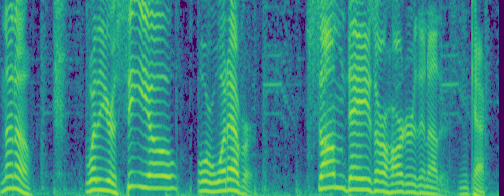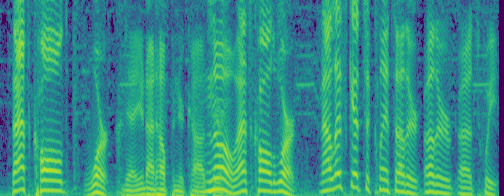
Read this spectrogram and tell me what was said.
No, no. Whether you're a CEO or whatever, some days are harder than others. Okay. That's called work. Yeah, you're not helping your cause. No, that's called work. Now let's get to Clint's other other uh, tweet.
